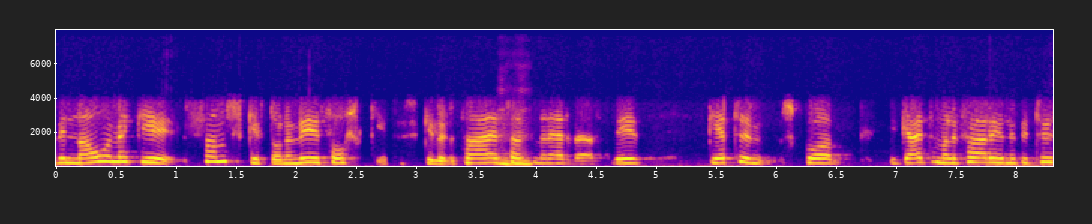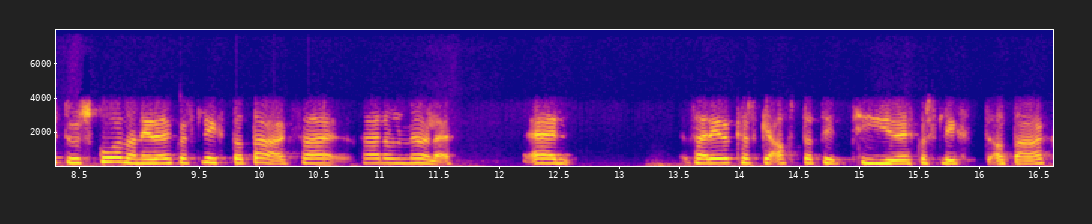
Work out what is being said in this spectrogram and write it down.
við náum ekki samskiptunum við fólkið, skilur. Það er það sem er erfiðast. Við getum, sko, við gætum alveg farið hérna upp í 20 skoðanir eða eitthvað slíkt á dag, það, það er alveg mögulegt. En það eru kannski 8 til 10 eitthvað slíkt á dag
